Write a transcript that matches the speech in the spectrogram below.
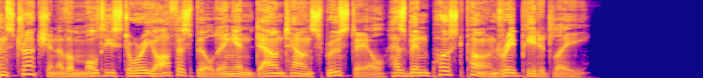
construction of a multi story office building in downtown Sprucedale has been postponed repeatedly.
